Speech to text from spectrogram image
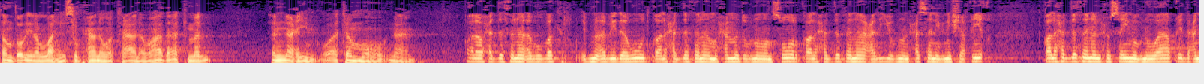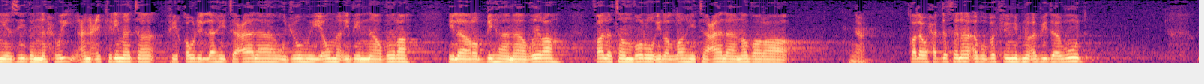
تنظر إلى الله سبحانه وتعالى. وهذا أكمل النعيم وأتمه. نعم. قال وحدثنا أبو بكر ابن أبي داود قال حدثنا محمد بن منصور قال حدثنا علي بن الحسن بن شقيق قال حدثنا الحسين بن واقد عن يزيد النحوي عن عكرمة في قول الله تعالى وجوه يومئذ ناظرة إلى ربها ناظرة قال تنظر إلى الله تعالى نظرا. نعم. قال وحدثنا أبو بكر بن أبي داود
